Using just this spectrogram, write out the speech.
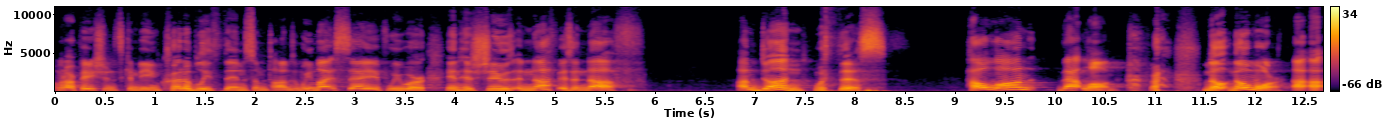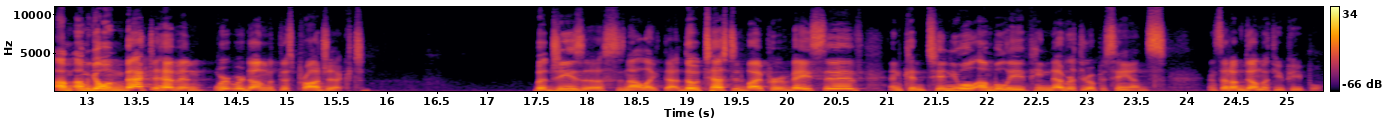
I mean, our patience can be incredibly thin sometimes, and we might say, if we were in his shoes, enough is enough. I'm done with this. How long? That long. no, no more. I, am going back to heaven. We're, we're done with this project. But Jesus is not like that. Though tested by pervasive and continual unbelief, he never threw up his hands and said, I'm done with you people.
